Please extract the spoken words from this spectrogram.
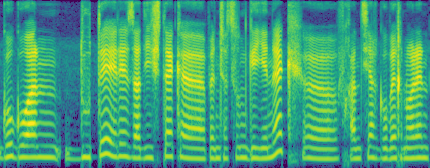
gogoan dute ere zadistek uh, pentsatzen gehienek, uh, frantziar gobernuaren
